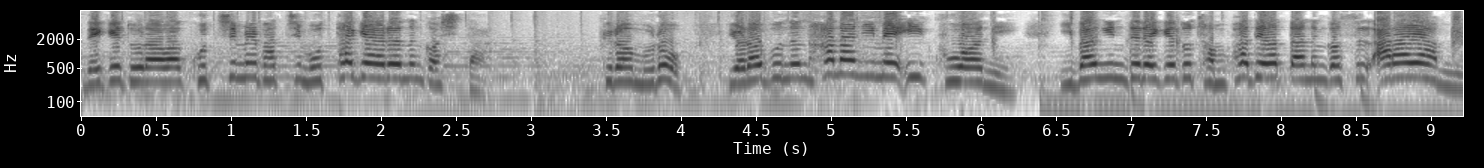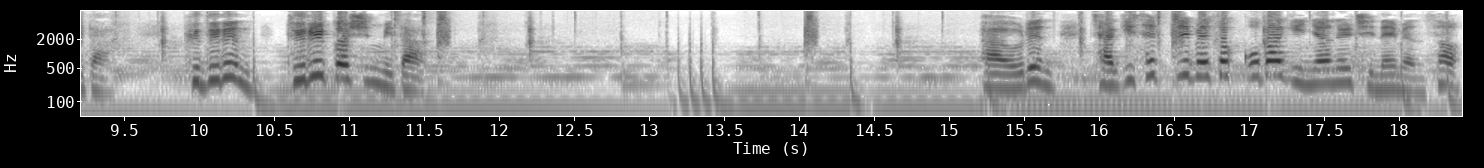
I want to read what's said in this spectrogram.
내게 돌아와 고침을 받지 못하게 하려는 것이다. 그러므로 여러분은 하나님의 이 구원이 이방인들에게도 전파되었다는 것을 알아야 합니다. 그들은 들을 것입니다. 바울은 자기 셋집에서 꼬박 2년을 지내면서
